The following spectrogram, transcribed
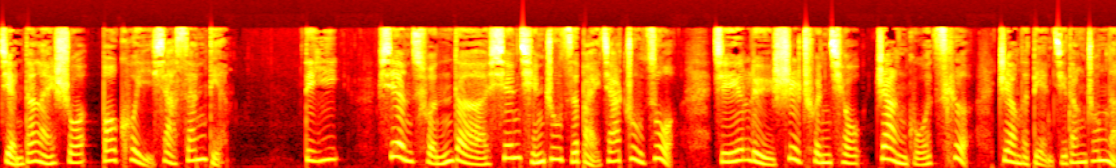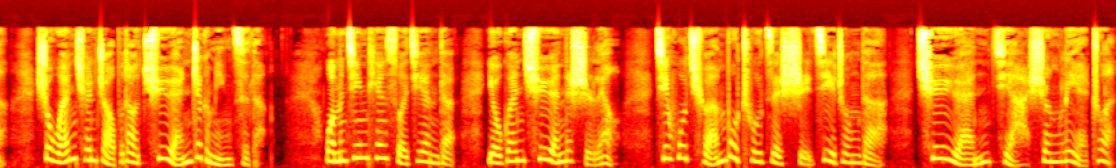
简单来说包括以下三点：第一，现存的先秦诸子百家著作及《吕氏春秋》《战国策》这样的典籍当中呢，是完全找不到屈原这个名字的。我们今天所见的有关屈原的史料，几乎全部出自《史记》中的。屈原贾生列传，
